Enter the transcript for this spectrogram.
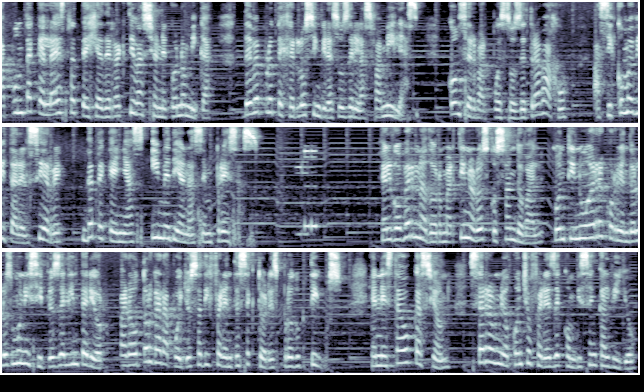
apunta que la estrategia de reactivación económica debe proteger los ingresos de las familias, conservar puestos de trabajo, así como evitar el cierre de pequeñas y medianas empresas. El gobernador Martín Orozco Sandoval continúa recorriendo los municipios del interior para otorgar apoyos a diferentes sectores productivos. En esta ocasión, se reunió con choferes de combis en Calvillo,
